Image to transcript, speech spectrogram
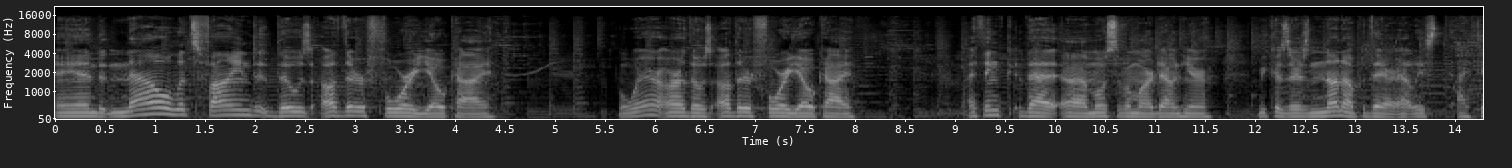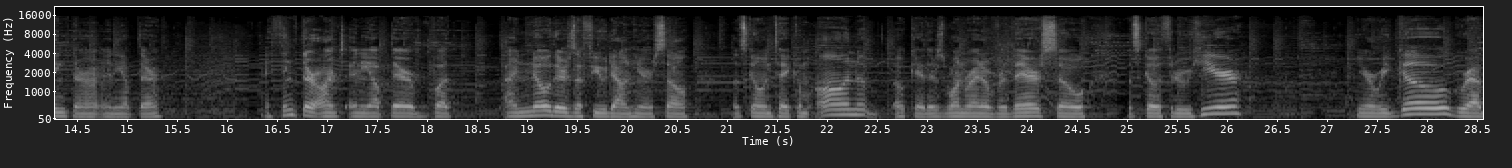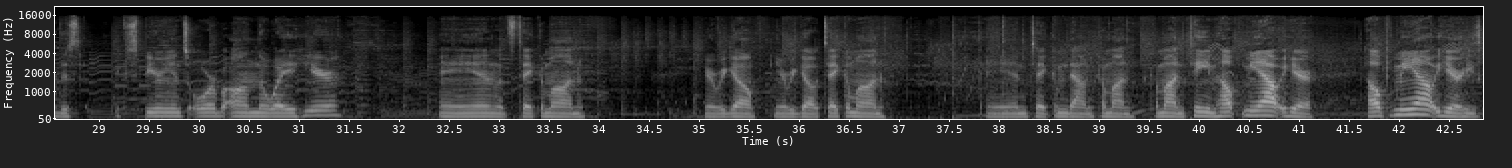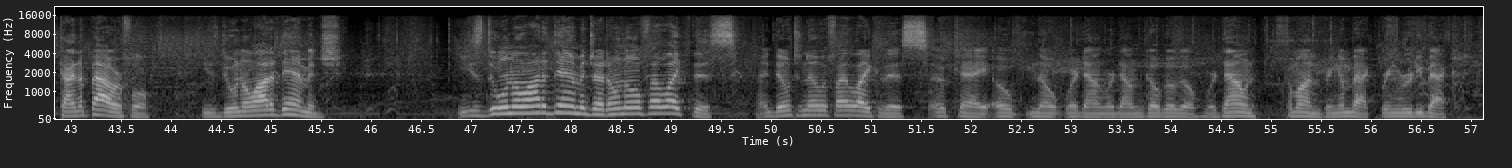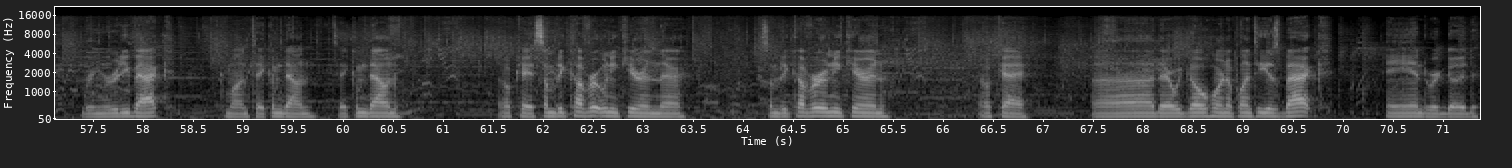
And now let's find those other four yokai. Where are those other four yokai? I think that uh, most of them are down here because there's none up there. At least I think there aren't any up there. I think there aren't any up there, but I know there's a few down here, so Let's go and take them on. Okay, there's one right over there, so let's go through here. Here we go. Grab this experience orb on the way here. And let's take them on. Here we go. Here we go. Take them on. And take him down. Come on. Come on, team. Help me out here. Help me out here. He's kind of powerful. He's doing a lot of damage. He's doing a lot of damage. I don't know if I like this. I don't know if I like this. Okay. Oh, no. We're down. We're down. Go, go, go. We're down. Come on. Bring him back. Bring Rudy back. Bring Rudy back. Come on. Take him down. Take him down. Okay. Somebody cover Unikirin there. Somebody cover Unikirin. Okay. Uh, there we go. Horn of Plenty is back. And we're good.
